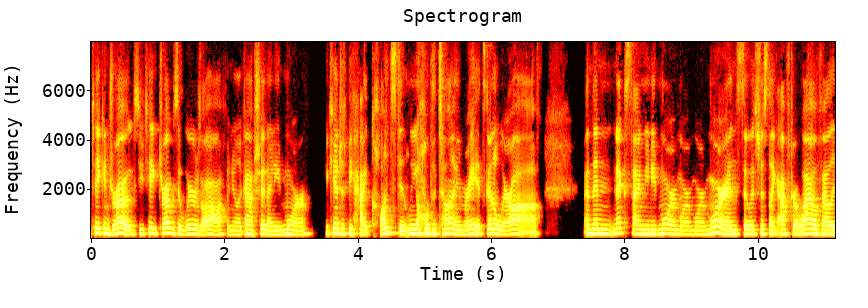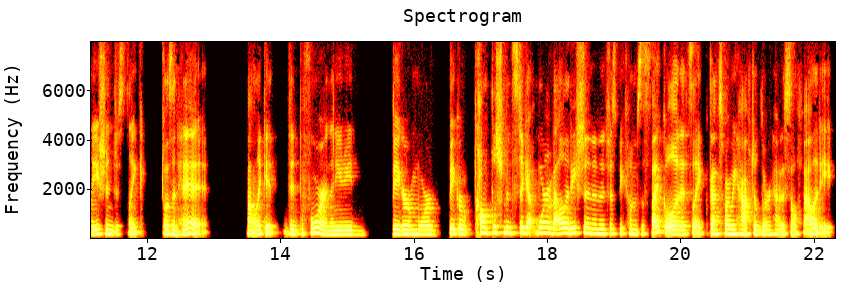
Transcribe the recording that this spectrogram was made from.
taking drugs. You take drugs, it wears off, and you're like, oh shit, I need more. You can't just be high constantly all the time, right? It's going to wear off. And then next time you need more and more and more and more. And so it's just like after a while, validation just like doesn't hit, not like it did before. And then you need bigger, more bigger accomplishments to get more validation. And it just becomes a cycle. And it's like, that's why we have to learn how to self validate.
